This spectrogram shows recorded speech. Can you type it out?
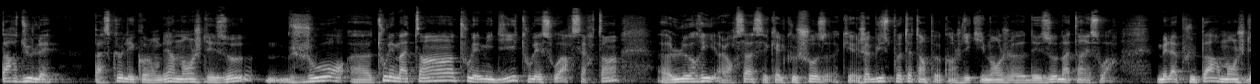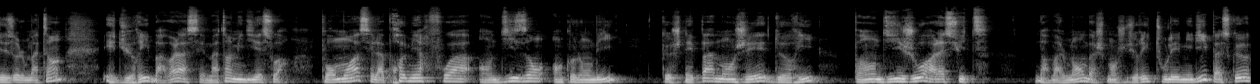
par du lait parce que les Colombiens mangent des œufs jour, euh, tous les matins, tous les midis, tous les soirs certains. Euh, le riz, alors ça c'est quelque chose que j'abuse peut-être un peu quand je dis qu'ils mangent des œufs matin et soir, mais la plupart mangent des œufs le matin et du riz, bah voilà, c'est matin, midi et soir. Pour moi, c'est la première fois en dix ans en Colombie que je n'ai pas mangé de riz pendant dix jours à la suite. Normalement, bah, je mange du riz tous les midis parce que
